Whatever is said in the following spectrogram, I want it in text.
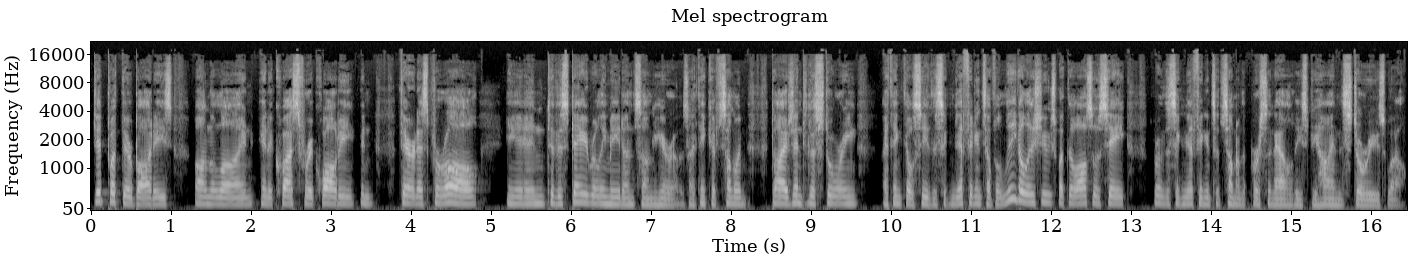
did put their bodies on the line in a quest for equality and fairness for all, and to this day really made unsung heroes. I think if someone dives into the story, I think they'll see the significance of the legal issues, but they'll also see sort of the significance of some of the personalities behind the story as well.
